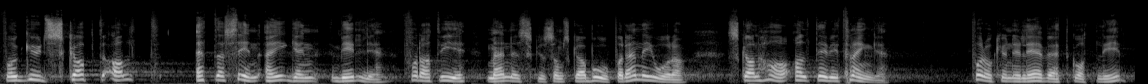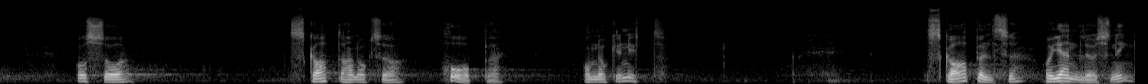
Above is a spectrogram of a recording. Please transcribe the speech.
for Gud skapte alt etter sin egen vilje for at vi mennesker som skal bo på denne jorda, skal ha alt det vi trenger for å kunne leve et godt liv. Og så skapte han også håpet om noe nytt. Skapelse og gjenløsning.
